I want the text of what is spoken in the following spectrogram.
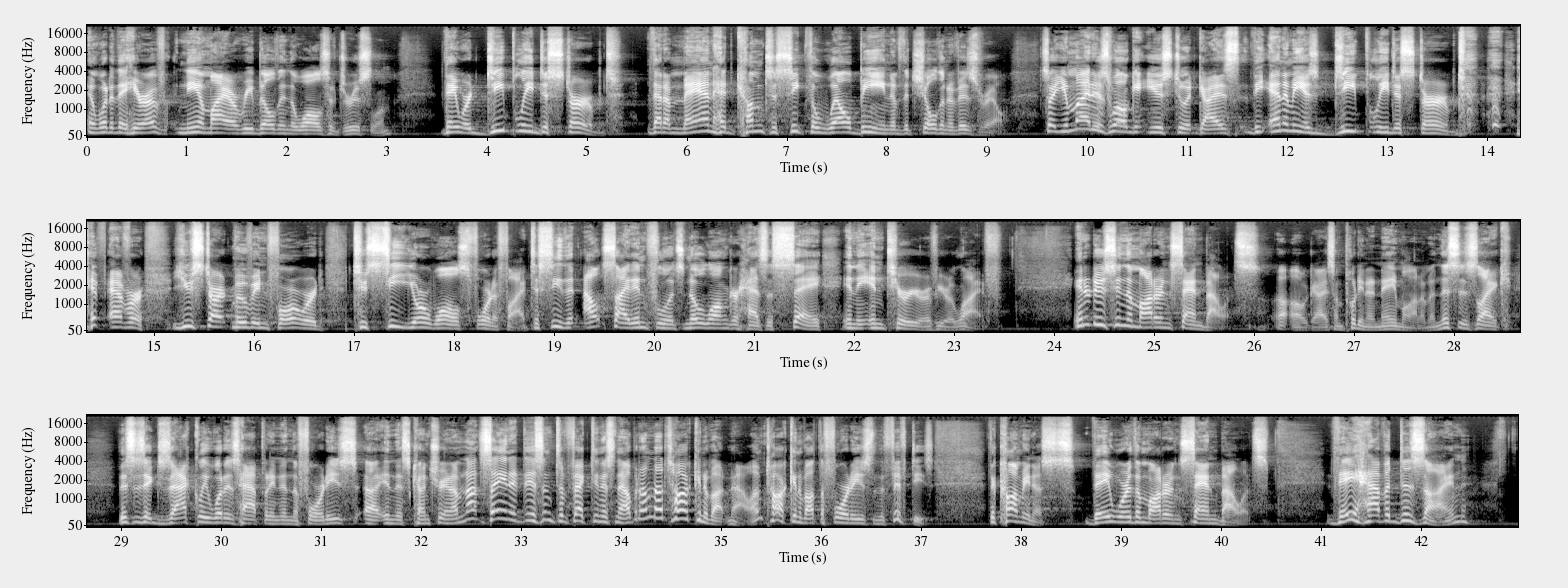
and what did they hear of? Nehemiah rebuilding the walls of Jerusalem. They were deeply disturbed that a man had come to seek the well being of the children of Israel. So you might as well get used to it, guys. The enemy is deeply disturbed if ever you start moving forward to see your walls fortified, to see that outside influence no longer has a say in the interior of your life. Introducing the modern Sanballats. Uh oh, guys, I'm putting a name on them. And this is like, this is exactly what is happening in the 40s uh, in this country. And I'm not saying it isn't affecting us now, but I'm not talking about now. I'm talking about the 40s and the 50s. The communists, they were the modern Sanballats. They have a design,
